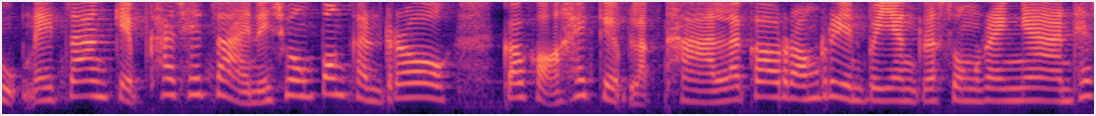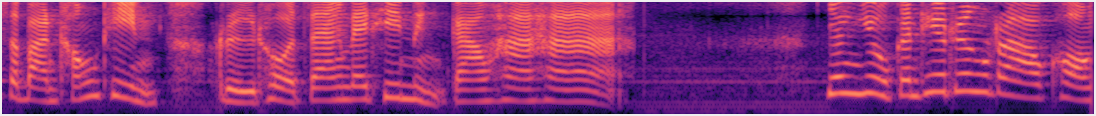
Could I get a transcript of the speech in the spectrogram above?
ถูกนายจ้างเก็บค่าใช้จ่ายในช่วงป้องกันโรค ก็ขอให้เก็บหลักฐาน แล้วก็ร้องเรียนไปยังกระทรวงแรงงานเทศบาลท้องถิ่น หรือโทรแจ้งได้ที่ 1955ยังอยู่กันที่เรื่องราวของ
